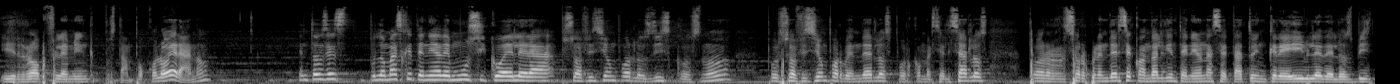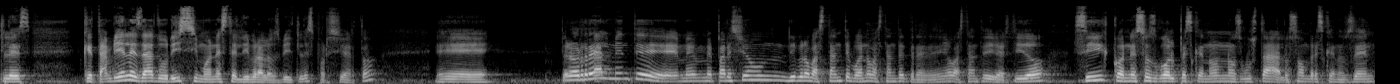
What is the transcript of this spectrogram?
Y Rob Fleming, pues tampoco lo era, ¿no? Entonces, pues lo más que tenía de músico él era su afición por los discos, ¿no? Por su afición por venderlos, por comercializarlos, por sorprenderse cuando alguien tenía un acetato increíble de los Beatles, que también les da durísimo en este libro a los Beatles, por cierto. Eh, pero realmente me, pareció un libro bastante bueno, bastante entretenido, bastante divertido. Sí, con esos golpes que no nos gusta a los hombres que nos den,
